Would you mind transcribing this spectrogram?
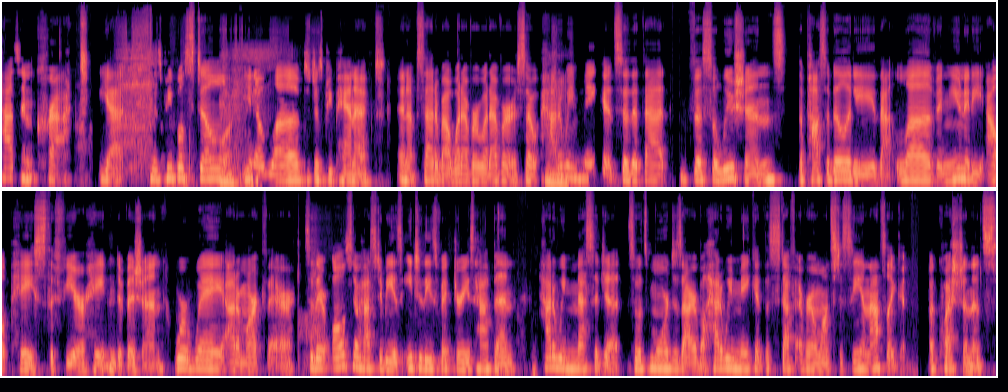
hasn't cracked yet because people still you know love to just be panicked and upset about whatever whatever. So how mm-hmm. do we make it so that that the solutions the possibility that love and unity outpace the fear hate and division? We're way out of mark there. So there also has to be as each of these victories happen how do we message it so it's more desirable? How do we make it the stuff everyone wants to see? And that's like a question that's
